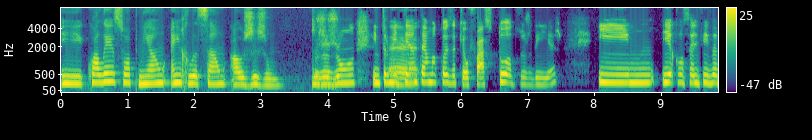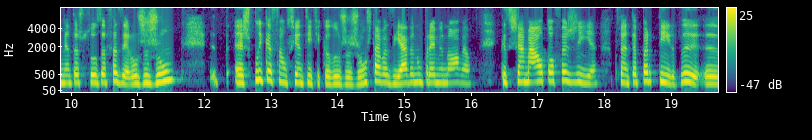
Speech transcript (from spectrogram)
E qual é a sua opinião em relação ao jejum? O jejum intermitente é... é uma coisa que eu faço todos os dias e, e, aconselho vivamente as pessoas a fazer. O jejum, a explicação científica do jejum está baseada num prémio Nobel que se chama autofagia. Portanto, a partir de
